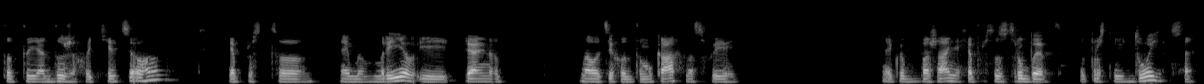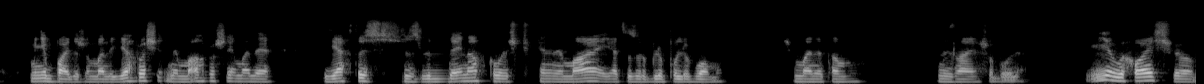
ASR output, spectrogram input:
Тобто я дуже хотів цього. Я просто якби мріяв і реально на оцих от думках, на своїх якби бажаннях я просто зробив це. Я просто йду і все. Мені байдуже, в мене є гроші, нема грошей, в мене є хтось з людей навколо, чи немає, я це зроблю по-любому. Чи в мене там не знаю, що буде. І виходить, що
